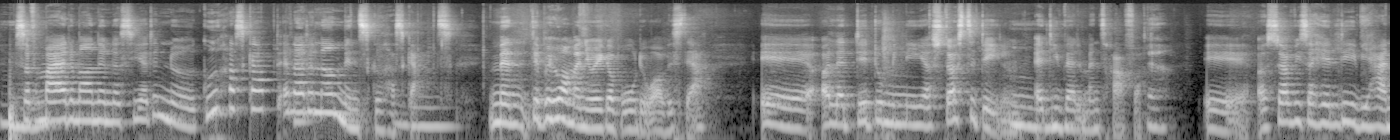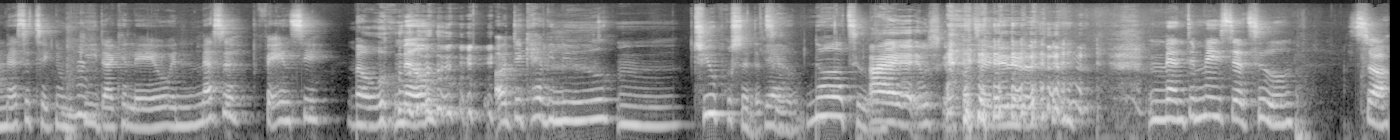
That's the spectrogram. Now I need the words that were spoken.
Mm. Så for mig er det meget nemt at sige, er det noget Gud har skabt, eller er det noget mennesket har skabt? Mm. Men det behøver man jo ikke at bruge det ord, hvis det er. Øh, og lad det dominere størstedelen mm. af de valg, man træffer. Ja. Øh, og så er vi så heldige, at vi har en masse teknologi, der kan lave en masse fancy Mad. mad. og det kan vi nyde Mm. 20% af Ja. tiden. Noget af tiden. Ej, jeg elsker at fortælle det. Men det meste af tiden, så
